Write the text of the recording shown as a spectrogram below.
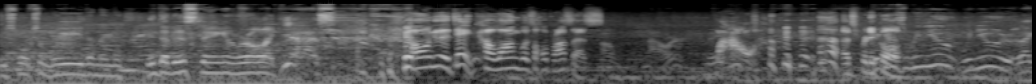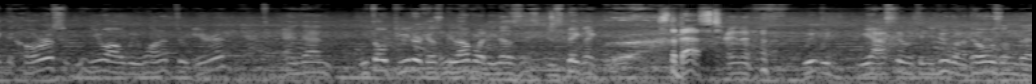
we smoked some weed, and then we did this thing, and we're all like, yes. How long did it take? How long was the whole process? An hour. maybe. Wow, that's pretty cool. Because we knew, we knew like the chorus, we knew how we wanted to hear it, and then we told Peter because we love what he does. This, this big like, It's the best. and uh, we, we we asked him, can you do one of those on the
